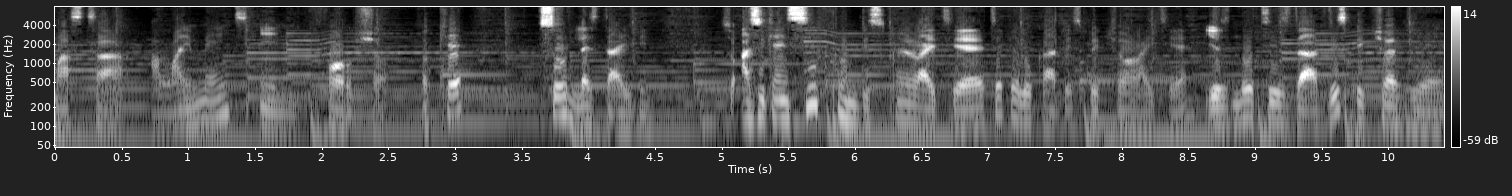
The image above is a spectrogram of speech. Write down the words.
master alignment in Photoshop. Okay, so let's dive in. So as you can see from the screen right here, take a look at this picture right here. You'll notice that this picture here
